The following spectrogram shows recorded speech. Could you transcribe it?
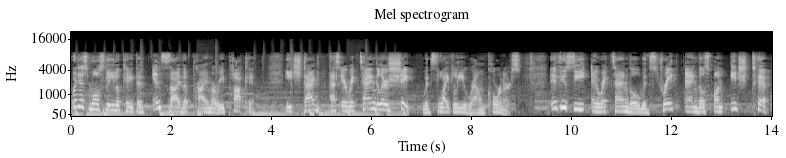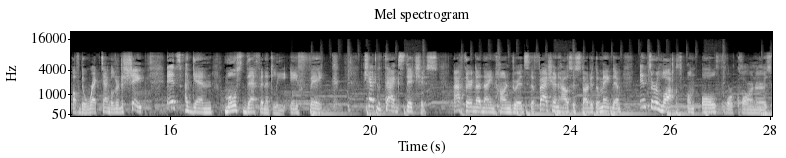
which is mostly located inside the primary pocket. Each tag has a rectangular shape with slightly round corners. If you see a rectangle with straight angles on each tip of the rectangle or the shape, it's again most definitely a fake. Check the tag stitches. After the 900s, the fashion houses started to make them interlocked on all four corners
